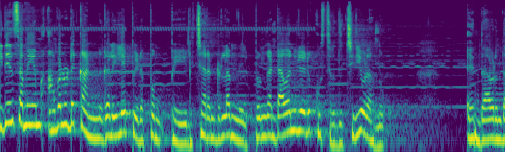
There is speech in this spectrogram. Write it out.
ഇതേ സമയം അവളുടെ കണ്ണുകളിലെ പിടപ്പും പേടിച്ചരണ്ടുള്ള നിൽപ്പും കണ്ടവനിലൊരു കുസൃതിച്ചിരി ഉണർന്നു. എന്താ വൃന്ദ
